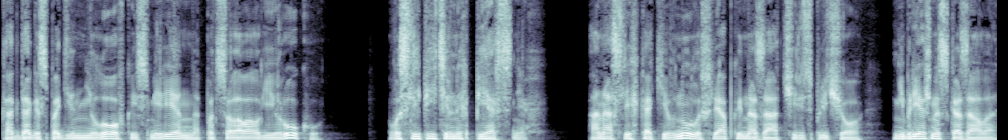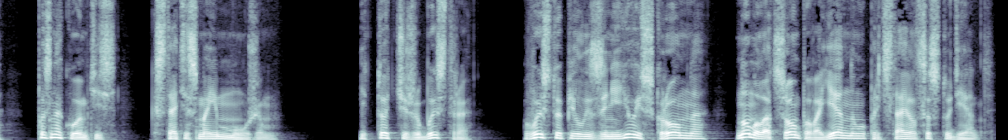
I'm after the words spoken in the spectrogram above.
Когда господин неловко и смиренно поцеловал ей руку, в ослепительных перстнях, она слегка кивнула шляпкой назад через плечо, небрежно сказала «Познакомьтесь, кстати, с моим мужем». И тотчас же быстро выступил из-за нее и скромно, но молодцом по-военному представился студент.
